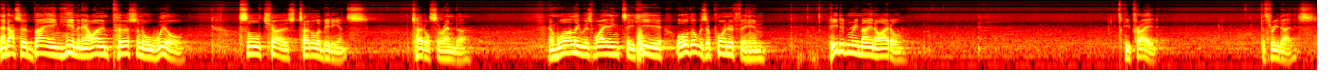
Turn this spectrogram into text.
and us obeying Him and our own personal will. Saul chose total obedience, total surrender. And while he was waiting to hear all that was appointed for him, he didn't remain idle. He prayed for three days.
